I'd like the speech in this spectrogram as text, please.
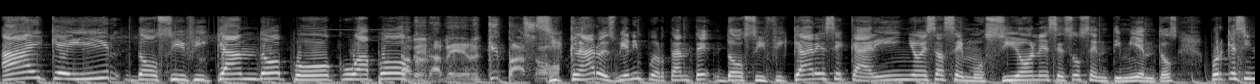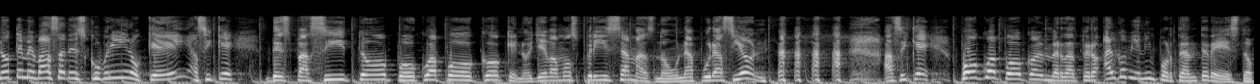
hay que ir dosificando poco a poco. A ver, a ver, ¿qué pasó? Sí, claro, es bien importante dosificar ese cariño, esas emociones, esos sentimientos, porque si no te me vas a descubrir, ¿ok? Así que despacito, poco a poco, que no llevamos prisa, más no una apuración. Así que poco a poco, en verdad, pero algo bien importante de esto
